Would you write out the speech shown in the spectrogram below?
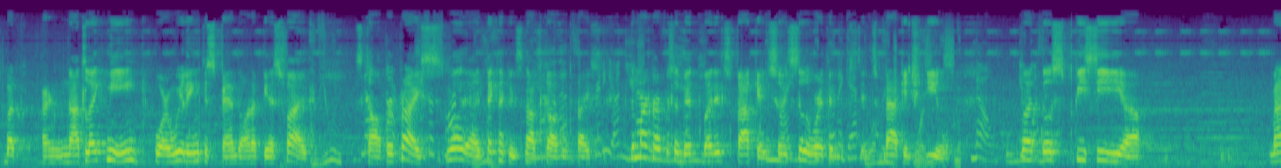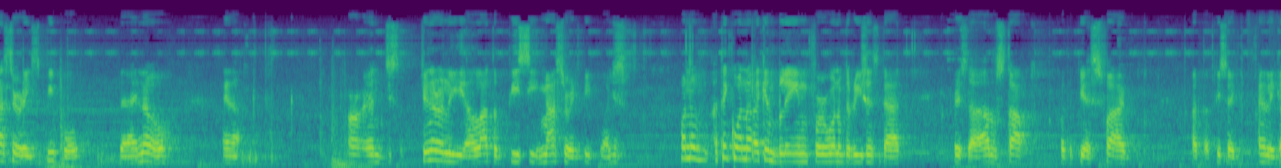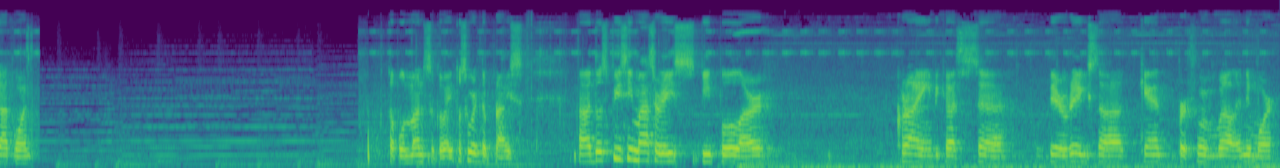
but are not like me who are willing to spend on a PS5 have you? scalper price. this is a smart Well, uh, technically it's not scalper price. The unusual markup is a bit, but it's packaged, so it's still worth it. It's, a package deal. No. But those PC uh, master race people that I know, and uh, or and just generally a lot of PC master race people, I just one of I think one I can blame for one of the reasons that there's uh, out of stock for the PS5, but at least I finally got one. A couple months ago, it was worth the price. Uh, those PC Master Race people are crying because uh, their rigs uh, can't perform well anymore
